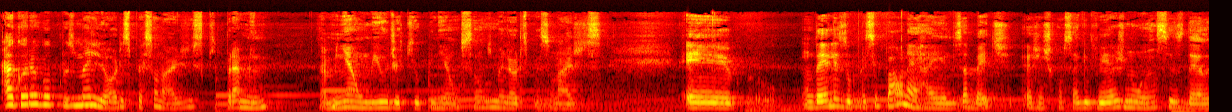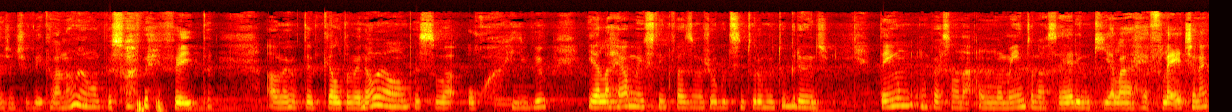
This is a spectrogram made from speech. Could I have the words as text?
Agora eu vou para os melhores personagens, que para mim, na minha humilde aqui opinião, são os melhores personagens. É, um deles, o principal, né, a Rainha Elizabeth, a gente consegue ver as nuances dela, a gente vê que ela não é uma pessoa perfeita, ao mesmo tempo que ela também não é uma pessoa horrível, e ela realmente tem que fazer um jogo de cintura muito grande. Tem um, um, um momento na série em que ela reflete, né,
